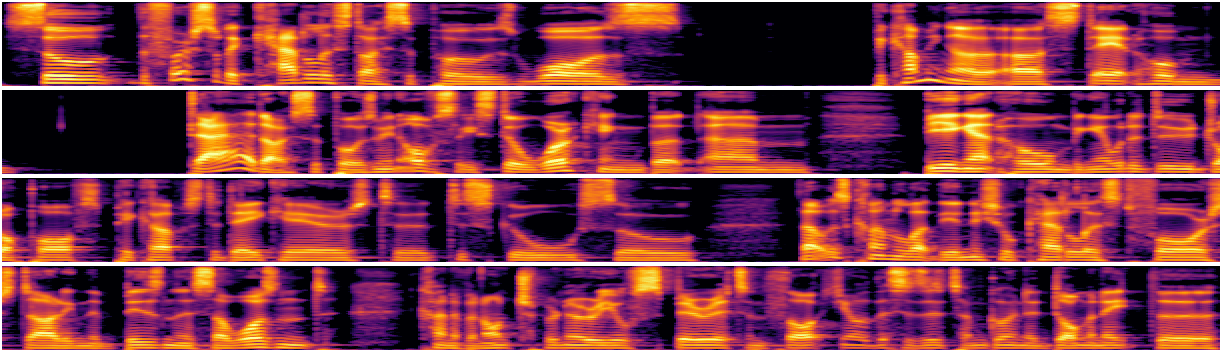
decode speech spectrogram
So the first sort of catalyst, I suppose, was becoming a, a stay-at-home dad. I suppose. I mean, obviously still working, but um, being at home, being able to do drop offs, pickups to daycares, to, to schools. So that was kind of like the initial catalyst for starting the business. I wasn't kind of an entrepreneurial spirit and thought, you know, this is it, I'm going to dominate the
